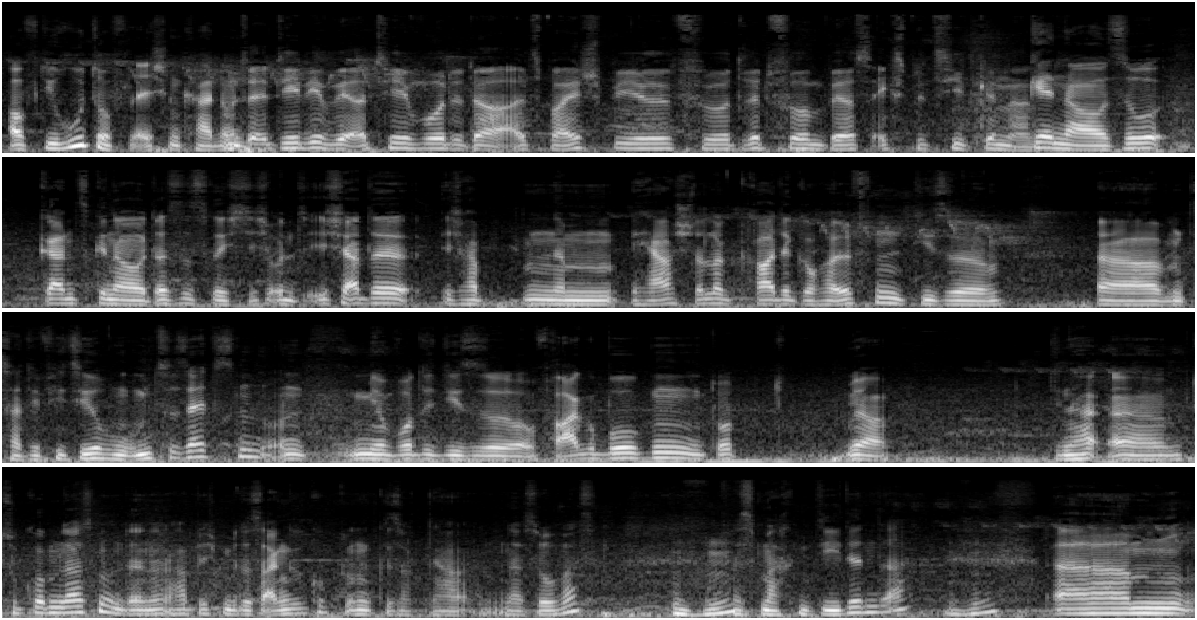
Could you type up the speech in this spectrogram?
auf die Routerflächen kann. Und der DDWRT wurde da als Beispiel für Drittfirmwares explizit genannt. Genau, so ganz genau, das ist richtig. Und ich hatte, ich habe einem Hersteller gerade geholfen, diese ähm, Zertifizierung umzusetzen und mir wurde dieser Fragebogen dort ja, den, äh, zukommen lassen und dann habe ich mir das angeguckt und gesagt, ja, na sowas, Mhm. was machen die denn da? Ähm,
